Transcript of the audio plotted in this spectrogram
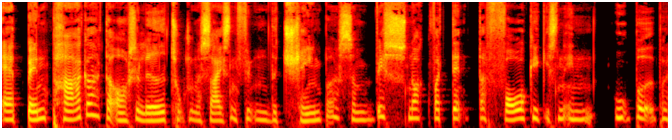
af Ben Parker, der også lavede 2016-filmen The Chamber, som vist nok var den, der foregik i sådan en ubåd på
